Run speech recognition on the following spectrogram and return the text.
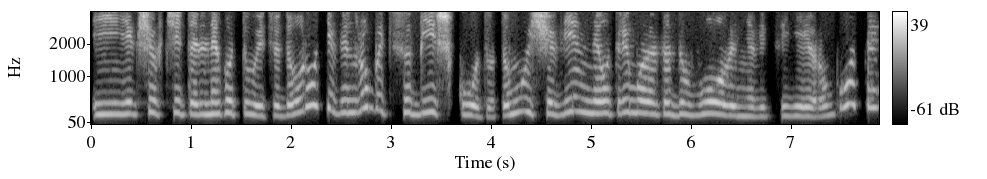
і якщо вчитель не готується до уроків, він робить собі шкоду, тому що він не отримує задоволення від цієї роботи.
